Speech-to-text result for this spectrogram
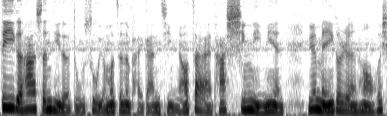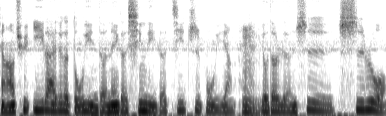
第一个他身体的毒素有没有真的排干净，然后再来他心里面，因为每一个人哈会想要去依赖这个毒瘾的那个心理的机制不一样。嗯，有的人是失落，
